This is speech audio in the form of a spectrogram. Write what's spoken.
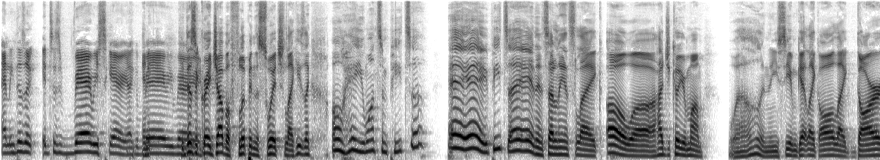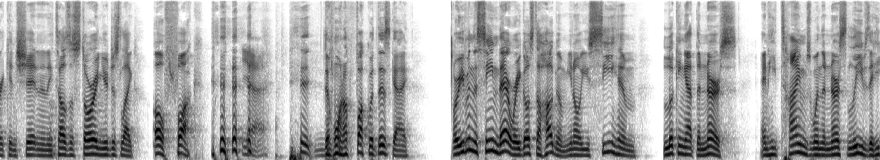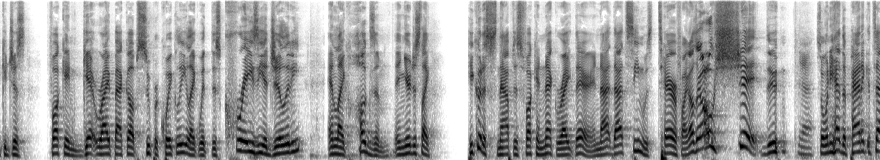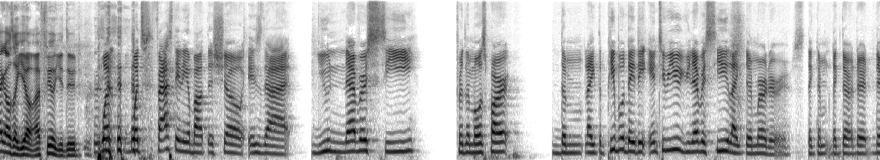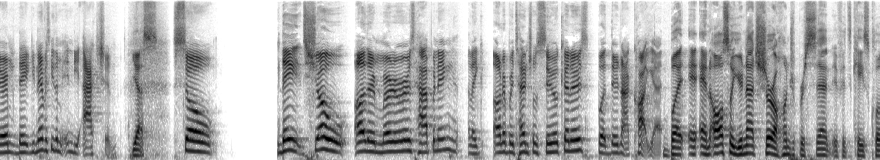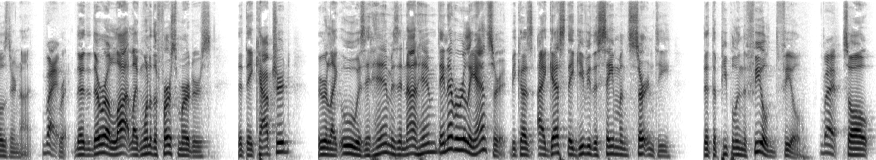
And he does a it's just very scary, like very very. He does a great job of flipping the switch. Like he's like, "Oh, hey, you want some pizza? Hey, hey, pizza!" Hey. And then suddenly it's like, "Oh, uh, how'd you kill your mom?" Well, and then you see him get like all like dark and shit, and then he tells a story, and you're just like, "Oh fuck, Yeah, don't want to fuck with this guy." Or even the scene there where he goes to hug him. You know, you see him looking at the nurse, and he times when the nurse leaves that he could just fucking get right back up super quickly, like with this crazy agility, and like hugs him. And you're just like, he could have snapped his fucking neck right there. And that, that scene was terrifying. I was like, oh shit, dude. yeah. So when he had the panic attack, I was like, yo, I feel you, dude. what what's fascinating about this show is that you never see for the most part the like the people they, they interview you never see like they're murderers like them like they're, they're they're they you never see them in the action Yes. so they show other murderers happening like other potential serial killers but they're not caught yet But, and also, you're not sure 100% if it's case closed or not. right Right. There, there were a lot. Like one of the first murders that they captured, we were like, "Ooh, is it him? Is it not him?" They never really answer it because I guess they give you the same uncertainty that the people in the field feel. right So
